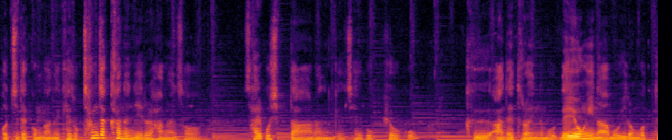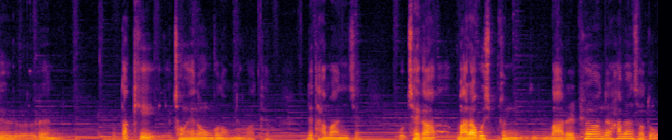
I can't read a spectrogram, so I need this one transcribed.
어찌됐건 간에 계속 창작하는 일을 하면서 살고 싶다라는 게 제 목표고 그 안에 들어있는 뭐 내용이나 뭐 이런 것들은 뭐 딱히 정해놓은 건 없는 것 같아요. 근데 다만 이제 뭐 제가 말하고 싶은 말을 표현을 하면서도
